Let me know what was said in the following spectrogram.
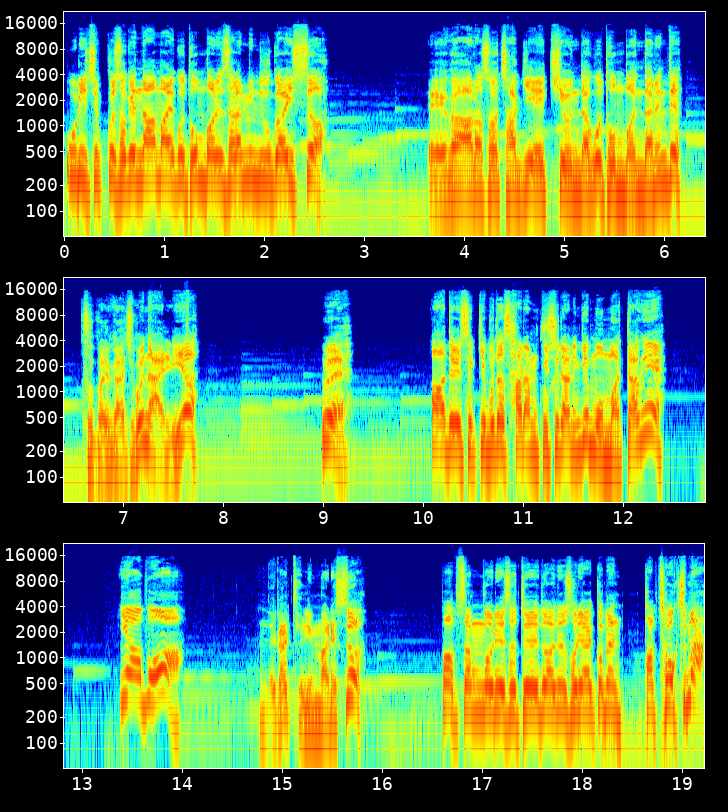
우리 집 구석에 나 말고 돈 버는 사람이 누가 있어? 애가 알아서 자기 애 키운다고 돈 번다는데 그걸 가지고 난리야? 왜? 아들 새끼보다 사람 구실하는 게 못마땅해? 여보, 내가 틀린 말했어? 밥상머리에서 되도 않는 소리 할 거면 밥 처먹지 마!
